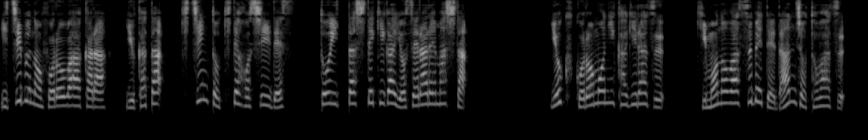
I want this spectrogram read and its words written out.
一部のフォロワーから浴衣きちんと着てほしいです。といった指摘が寄せられました。よく衣に限らず、着物はすべて男女問わず、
